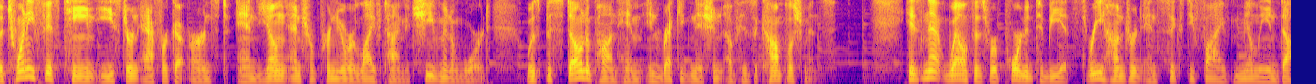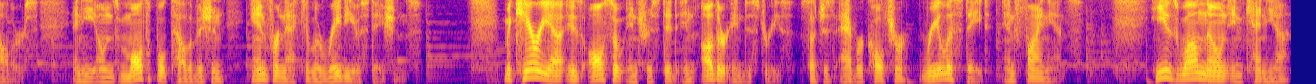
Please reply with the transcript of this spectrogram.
The 2015 Eastern Africa Ernst and Young Entrepreneur Lifetime Achievement Award was bestowed upon him in recognition of his accomplishments. His net wealth is reported to be at $365 million, and he owns multiple television and vernacular radio stations. Macharia is also interested in other industries such as agriculture, real estate, and finance. He is well known in Kenya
